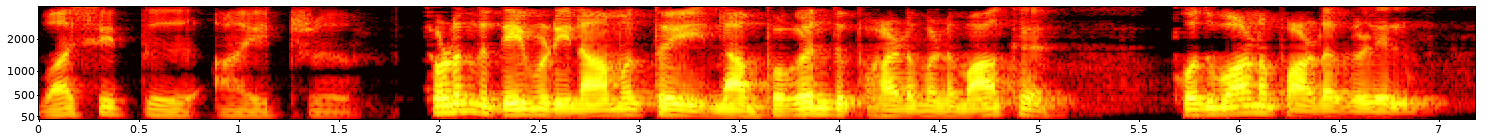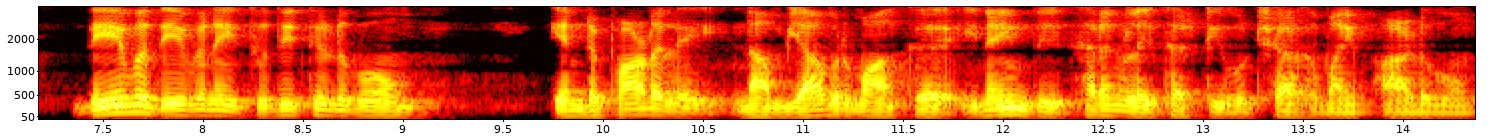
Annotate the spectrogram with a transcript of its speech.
வாசித்து ஆயிற்று. தொடர்ந்து தேவனுடைய நாமத்தை நாம் புகழ்ந்து பாடுமனமாக பொதுவான பாடல்களில் தேவ தேவனை துதித்திடுவோம் என்ற பாடலை நாம் யாவருமாக இணைந்து கரங்களை தட்டி உற்சாகமாய் பாடுவோம்.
